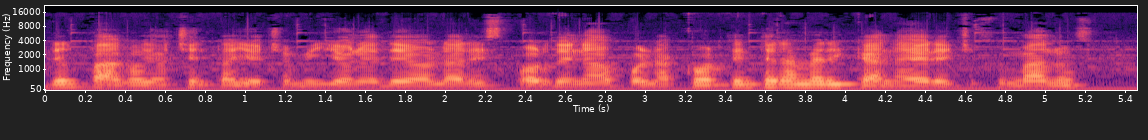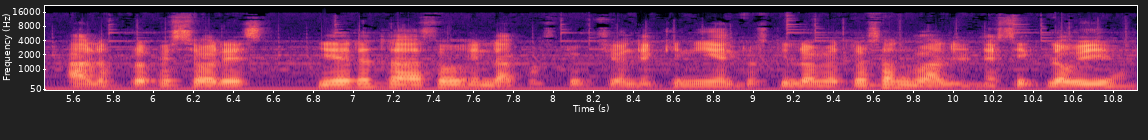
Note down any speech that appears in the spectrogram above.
del pago de 88 millones de dólares ordenado por la Corte Interamericana de Derechos Humanos a los profesores y el retraso en la construcción de 500 kilómetros anuales de ciclovía.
